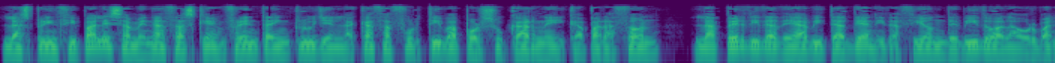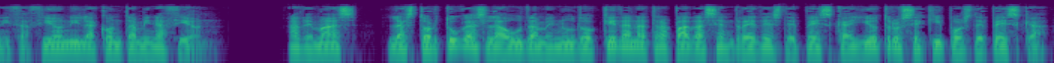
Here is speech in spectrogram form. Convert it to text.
Las principales amenazas que enfrenta incluyen la caza furtiva por su carne y caparazón, la pérdida de hábitat de anidación debido a la urbanización y la contaminación. Además, las tortugas laúd a menudo quedan atrapadas en redes de pesca y otros equipos de pesca,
